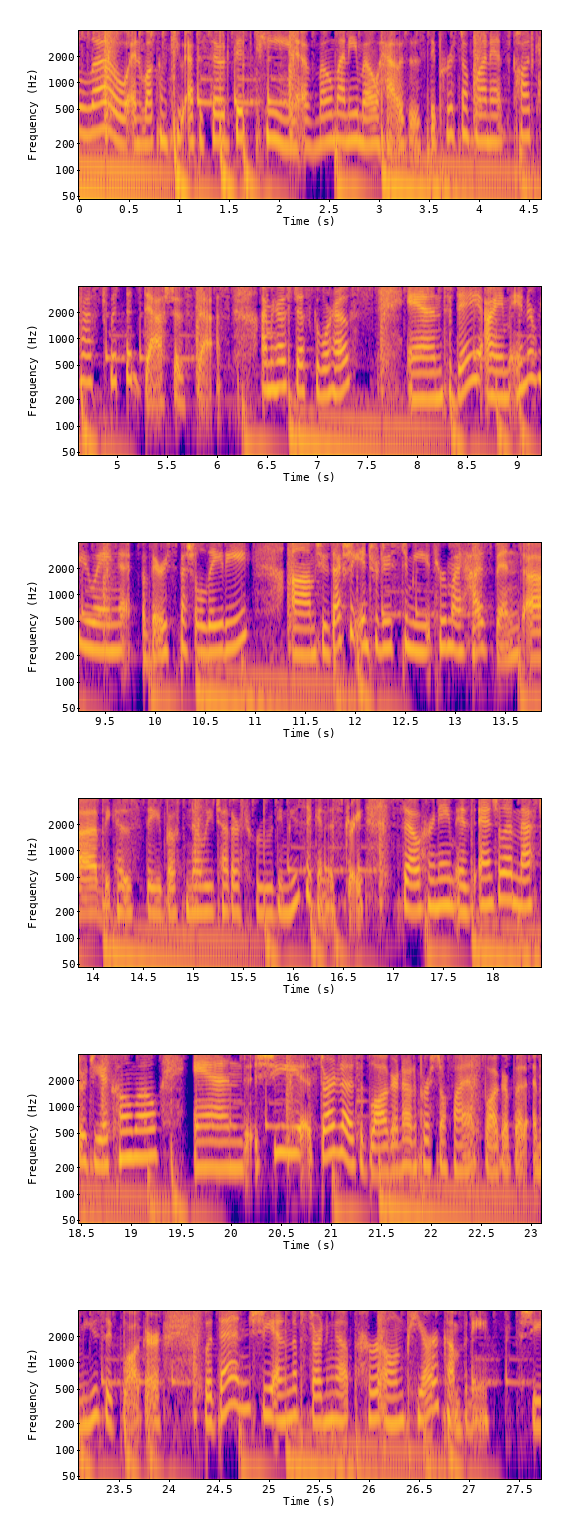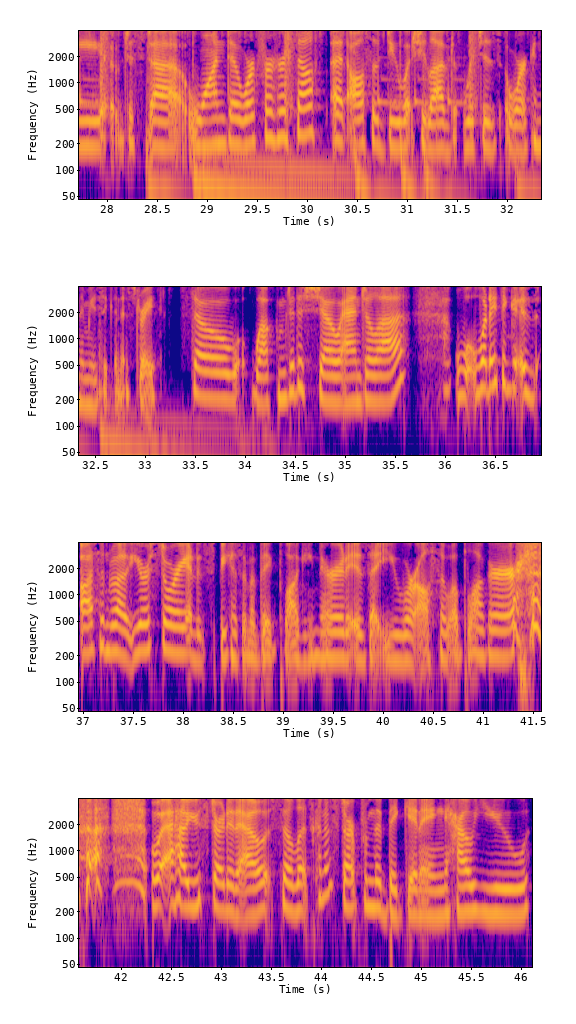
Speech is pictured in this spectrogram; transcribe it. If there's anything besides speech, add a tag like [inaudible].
Hello, and welcome to episode 15 of Mo Money Mo Houses, the personal finance podcast with a dash of sass. I'm your host, Jessica Moorhouse, and today I am interviewing a very special lady. Um, she was actually introduced to me through my husband uh, because they both know each other through the music industry. So her name is Angela Mastrogiacomo, and she started as a blogger, not a personal finance blogger, but a music blogger. But then she ended up starting up her own PR company. She just uh, wanted to work for herself, but also do what she loved, which is work in the music industry. So, welcome to the show, Angela. What I think is awesome about your story, and it's because I'm a big blogging nerd, is that you were also a blogger, [laughs] how you started out. So, let's kind of start from the beginning, how you,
